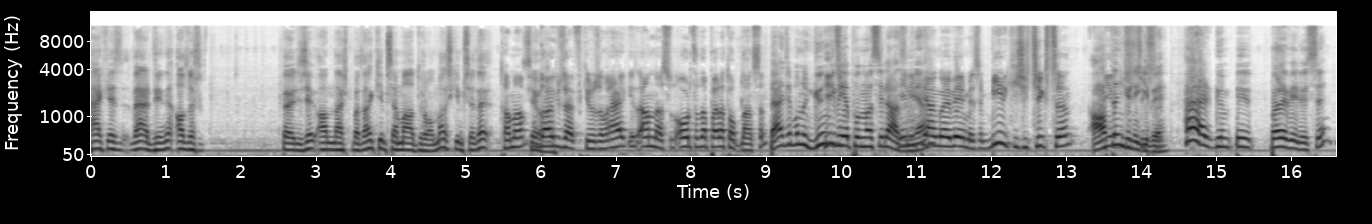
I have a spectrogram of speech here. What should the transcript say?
Herkes verdiğini alır. Böylece anlaşmadan kimse mağdur olmaz. Kimse de tamam Şey bu daha olmaz. güzel fikir o zaman. Herkes anlasın ortada para toplansın. Bence bunun gün Hiç gibi yapılması lazım ya. piyangoya verilmesin. Bir kişi çıksın. Altın kişi günü çıksın. gibi. Her gün bir para verilsin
